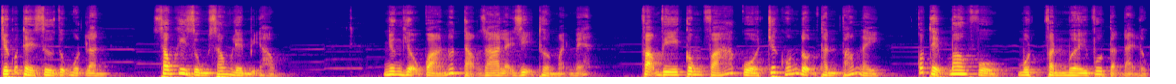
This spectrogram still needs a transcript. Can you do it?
Chỉ có thể sử dụng một lần, Sau khi dùng xong liền bị hỏng. Nhưng hiệu quả nó tạo ra lại dị thường mạnh mẽ. Phạm vi công phá của chiếc hỗn độn thần pháo này Có thể bao phủ một phần mười vô tận đại lục.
